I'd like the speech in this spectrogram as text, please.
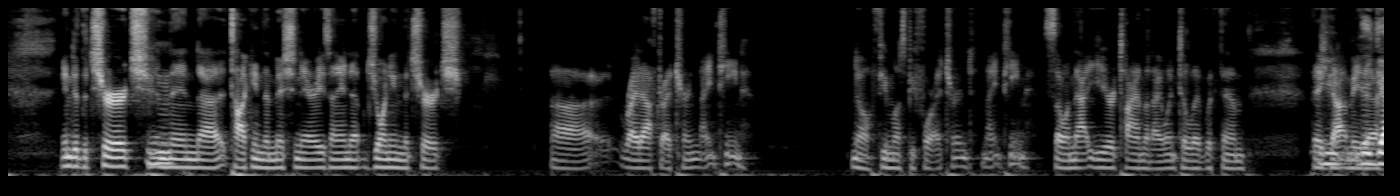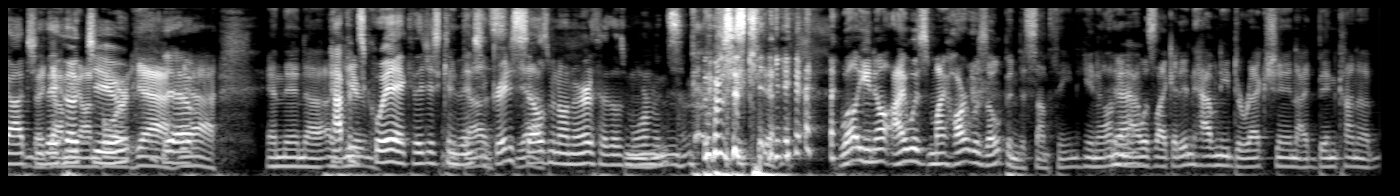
into the church, Mhm. and then uh, talking to missionaries. I end up joining the church uh, right after I turned nineteen. No, a few months before I turned nineteen. So in that year time that I went to live with them, they You- got me. they to- got you. They, They got me hooked you. board. Yeah, Yep. yeah. And then uh, a Happens year, quick. They just convince you. Greatest yeah. salesmen on earth are those Mormons. Mhm. I'm just kidding. well, you know, I was my heart was open to something. You know, I mean, Yeah. I was like, I didn't have any direction. I'd been kind of,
